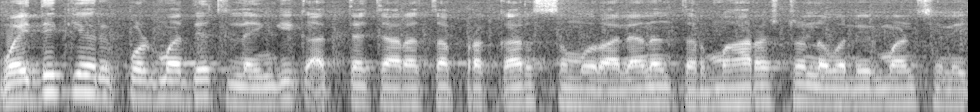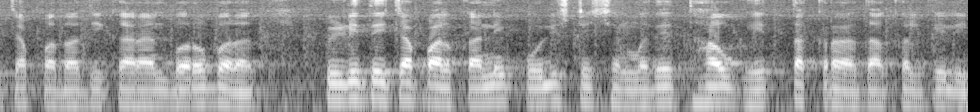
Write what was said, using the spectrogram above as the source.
वैद्यकीय रिपोर्टमध्येच लैंगिक अत्याचाराचा प्रकार समोर आल्यानंतर महाराष्ट्र नवनिर्माण सेनेच्या पदाधिकाऱ्यांबरोबरच पीडितेच्या पालकांनी पोलीस स्टेशनमध्ये धाव घेत तक्रार दाखल केली.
